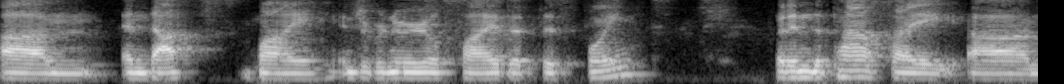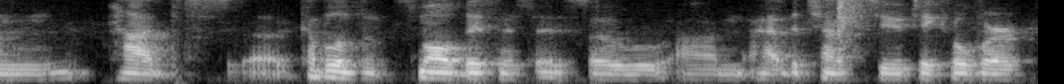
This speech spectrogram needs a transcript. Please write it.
Um, and that's my entrepreneurial side at this point. But in the past, I um, had a couple of small businesses. So um, I had the chance to take over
